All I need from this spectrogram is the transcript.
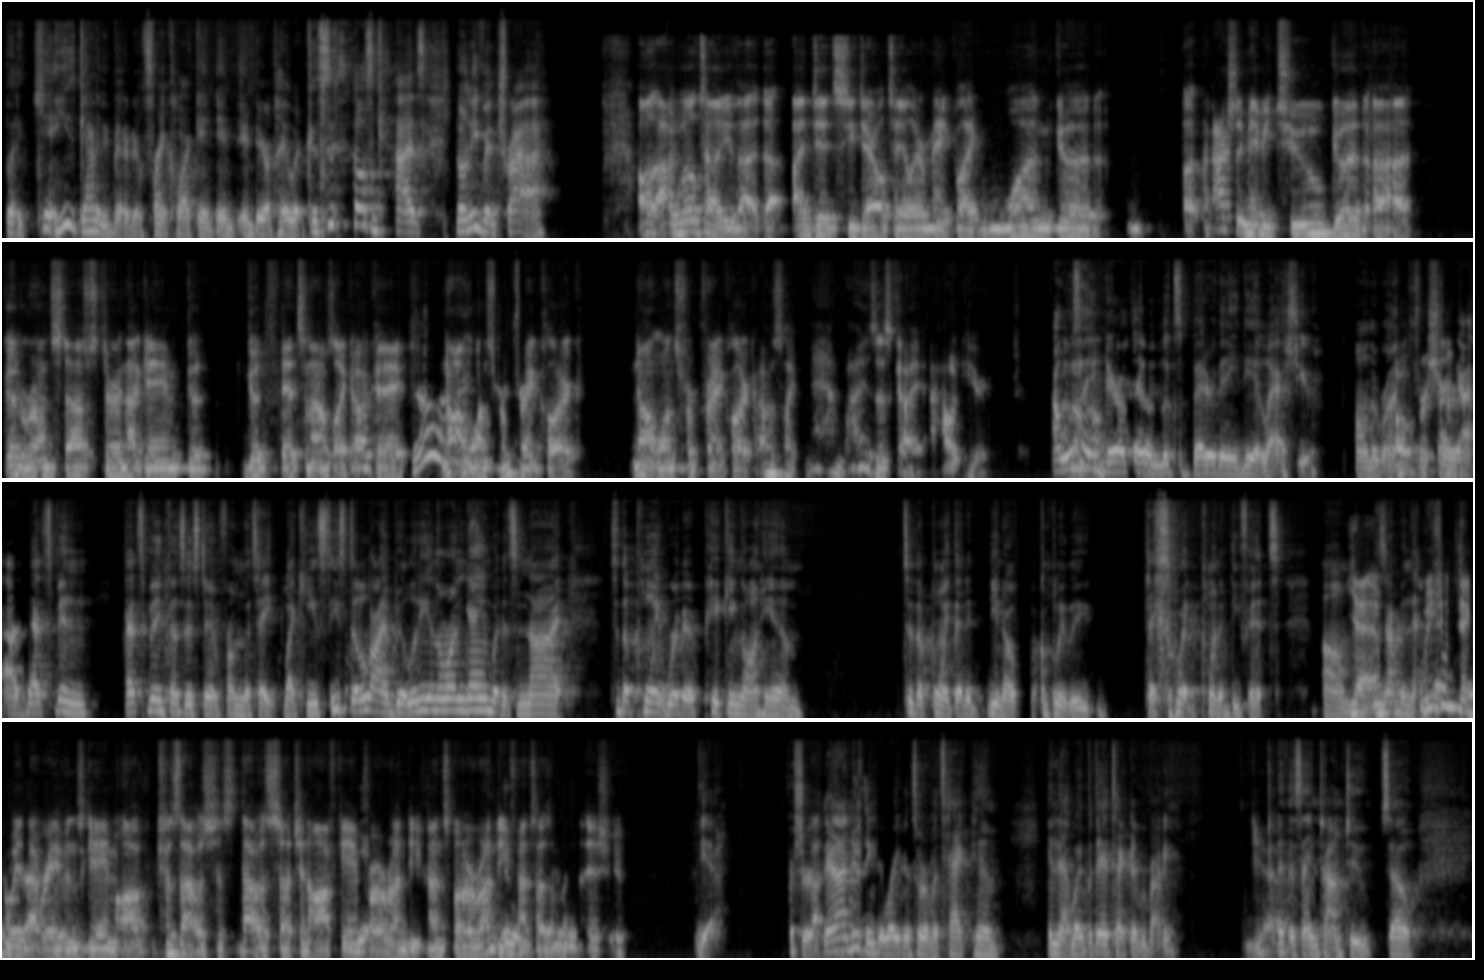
But it can't, he's got to be better than Frank Clark and, and, and Darrell Taylor because those guys don't even try. I'll, I will tell you that uh, I did see Darrell Taylor make like one good, uh, actually maybe two good, uh, good run stuffs during that game. Good, good fits, and I was like, okay, no, not once from Frank Clark not once from Frank Clark. I was like, man, why is this guy out here? I will I say Darrell Taylor looks better than he did last year on the run. Oh, for sure. I, I, that's been that's been consistent from the tape. Like he's he's still a liability in the run game, but it's not to the point where they're picking on him to the point that it you know completely takes away the point of defense. Um, yeah, he's not been that we bad. can take away that Ravens game off because that was just that was such an off game yeah. for our run defense, but our run defense hasn't been the issue. Yeah, for sure. Uh, and I do think the Ravens sort of attacked him in that way, but they attacked everybody. Yeah. At the same time too. So,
